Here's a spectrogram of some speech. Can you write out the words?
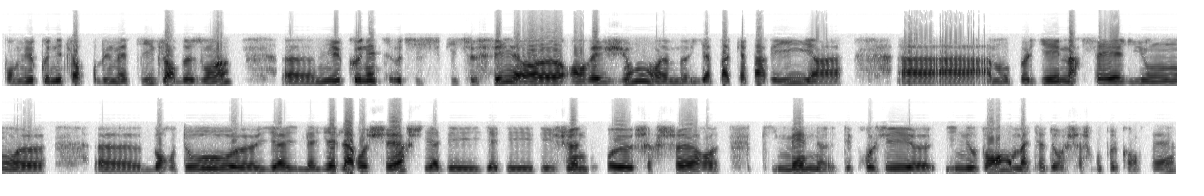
pour mieux connaître leurs problématiques, leurs besoins, mieux connaître aussi ce qui se fait en région. Il n'y a pas qu'à Paris, à, à, à, Montpellier, Marseille, Lyon, Bordeaux. Il y, a, y a de la recherche, il y a des, y a des, des jeunes chercheurs qui mènent des projets innovants matière de recherche contre le cancer.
